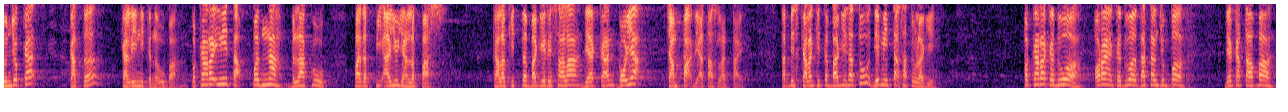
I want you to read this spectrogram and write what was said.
tunjuk kad, kata kali ini kena ubah. Perkara ini tak pernah berlaku pada PIU yang lepas. Kalau kita bagi risalah, dia akan koyak, campak di atas lantai. Tapi sekarang kita bagi satu, dia minta satu lagi. Perkara kedua, orang yang kedua datang jumpa. Dia kata apa?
